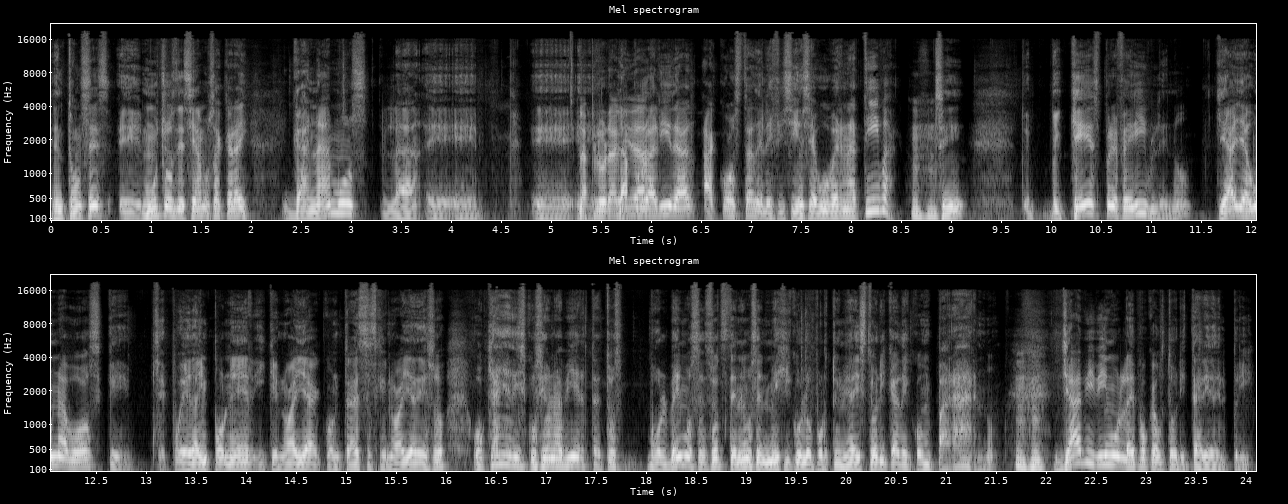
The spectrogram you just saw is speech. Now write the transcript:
Entonces, eh, muchos decíamos, ah, caray, ganamos la, eh, eh, La pluralidad. la pluralidad a costa de la eficiencia gubernativa. ¿sí? ¿Qué es preferible, no? Que haya una voz que se pueda imponer y que no haya contrastes, que no haya de eso, o que haya discusión abierta. Entonces, volvemos, nosotros tenemos en México la oportunidad histórica de comparar, ¿no? Ya vivimos la época autoritaria del PRI,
